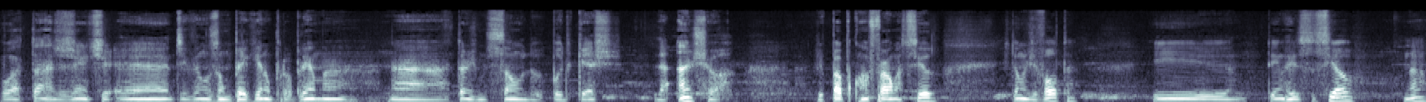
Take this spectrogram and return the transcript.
boa tarde, gente. É, tivemos um pequeno problema na transmissão do podcast da Anchor, de Papo com Rafael Macedo. Estamos de volta e tem rede social, né?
